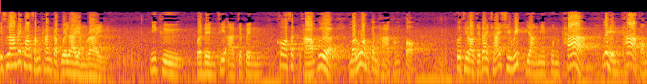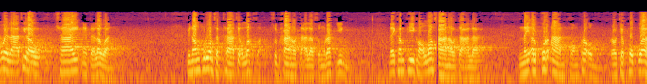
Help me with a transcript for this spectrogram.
อิสลามให้ความสำคัญกับเวลาอย่างไร นี่คือประเด็นที่อาจจะเป็นข้อสักถามเพื่อมาร่วมกันหาคำตอบ เพื่อที่เราจะได้ใช้ชีวิตอย่างมีคุณค่า และเห็นค่าของเวลาที่เราใช้ในแต่ละวันพี่น้องผู้ร่วมศรัทธาที่อัลลอฮฺสุบฮานาอัลลอฮฺทรงรักยิ่ง ในคำพีของอัลลอฮฺสุบฮานาอัลลอฮฺในอัลกุรอานของพระองค์ เราจะพบว่า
